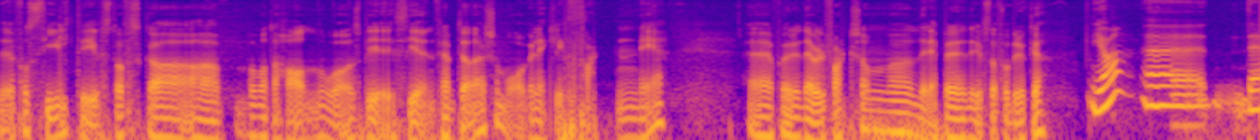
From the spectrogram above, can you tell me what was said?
eh, fossilt drivstoff skal på en måte ha noe å si i fremtida der, så må vel egentlig farten ned? Eh, for det er vel fart som uh, dreper drivstofforbruket? Ja, eh, det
